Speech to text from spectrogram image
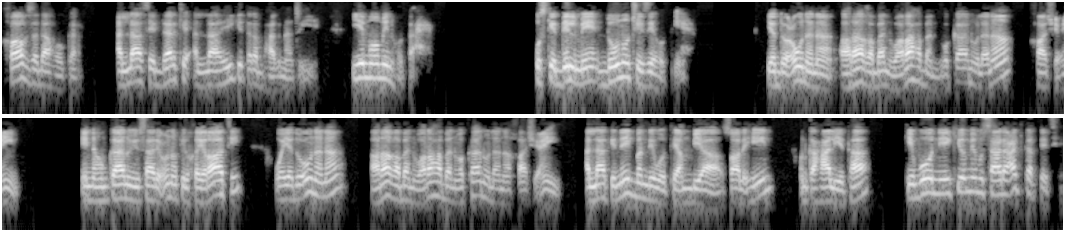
خوف زدہ ہو کر، اللہ سے ڈر کے اللہ ہی کی طرف بھاگنا چاہیے۔ یہ مومن ہوتا ہے۔ اس کے دل میں دونوں چیزیں ہوتی ہیں۔ يدعوننا راغبا ورهبا وكانوا لنا خاشعين انهم كانوا يسارعون في الخيرات ويدعوننا راغبا ورهبا وكانوا لنا خاشعين اللہ کے نیک بندے وہ تھے، انبیاء، صالحین۔ ان کا حال یہ تھا کہ وہ نیکیوں میں مسارعت کرتے تھے،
